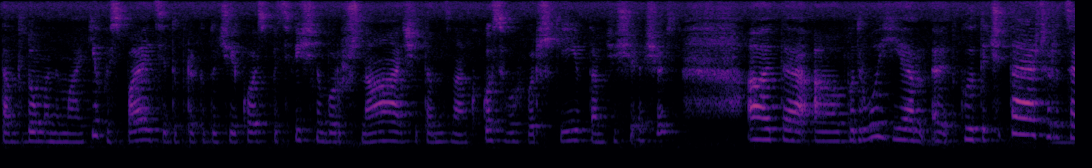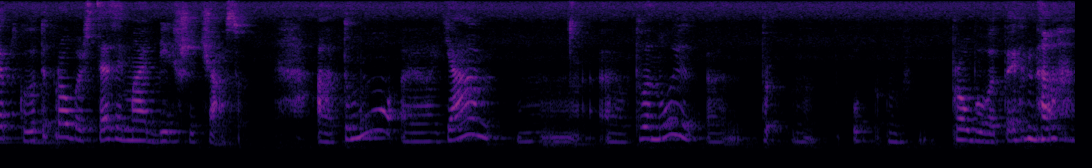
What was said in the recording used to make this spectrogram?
там вдома немає, якихось спецій, до прикладу, чи якогось специфічного борошна, чи там не знаю, кокосових вершків, там чи ще щось. А, по-друге, е, коли ти читаєш рецепт, коли ти пробуєш, це займає більше часу. Тому я планую пробувати на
